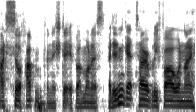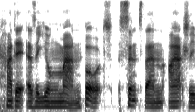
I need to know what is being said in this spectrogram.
I still haven't finished it, if I'm honest. I didn't get terribly far when I had it as a young man, but since then, I actually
